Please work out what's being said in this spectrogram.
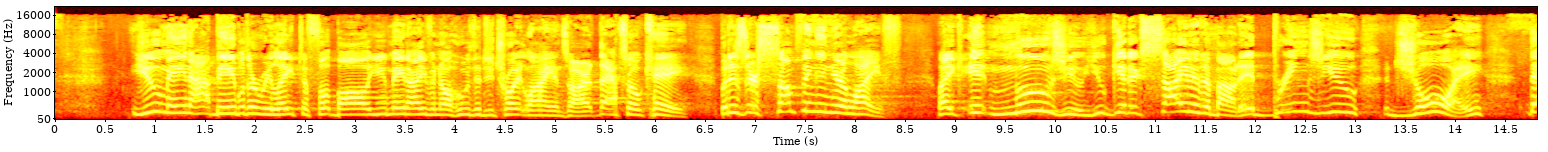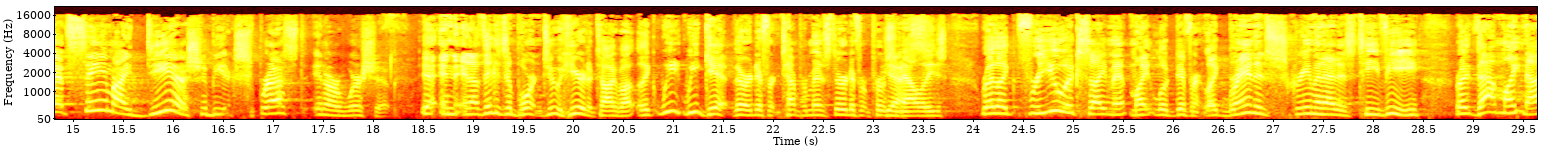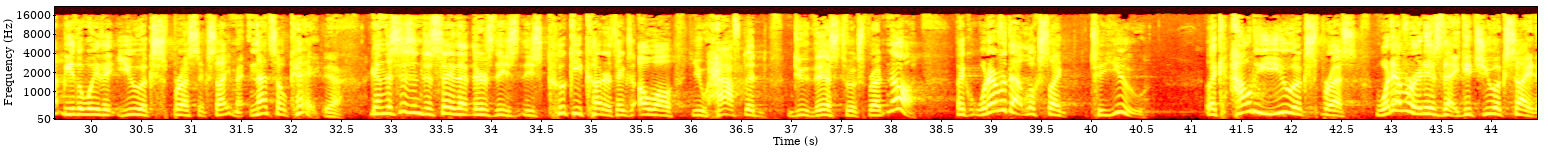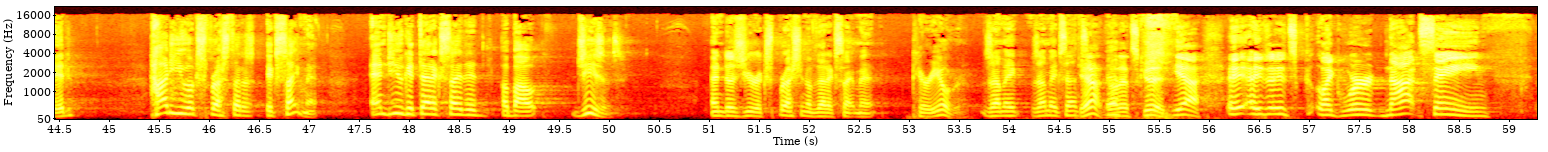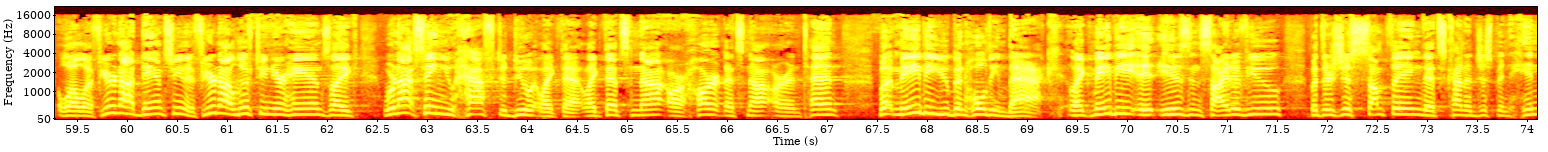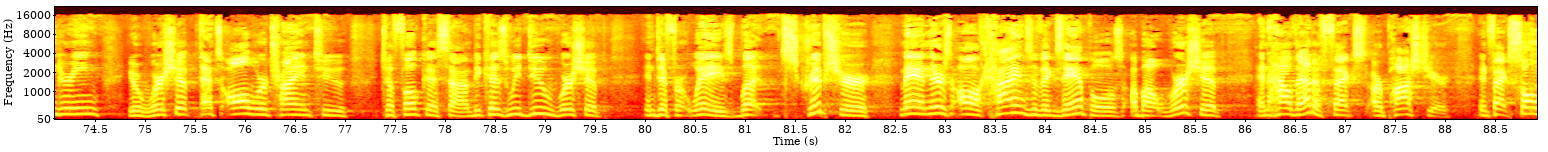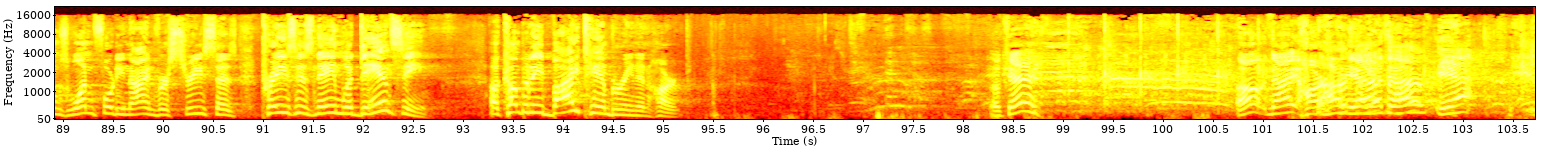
You may not be able to relate to football. You may not even know who the Detroit Lions are. That's okay. But is there something in your life like it moves you. You get excited about it. It brings you joy that same idea should be expressed in our worship. Yeah, and, and I think it's important too here to talk about like we, we get there are different temperaments, there are different personalities, yes. right? Like for you, excitement might look different. Like Brandon's screaming at his TV, right? That might not be the way that you express excitement, and that's okay. Yeah. Again, this isn't to say that there's these these cookie cutter things. Oh well, you have to do this to express. No, like whatever that looks like to you, like, how do you express whatever it is that gets you excited? How do you express that excitement? And do you get that excited about Jesus? And does your expression of that excitement carry over? Does that make, does that make sense? Yeah, yeah. no, that's good. Yeah. It, it's like we're not saying, well, if you're not dancing, if you're not lifting your hands, like, we're not saying you have to do it like that. Like, that's not our heart, that's not our intent. But maybe you've been holding back. Like maybe it is inside of you, but there's just something that's kind of just been hindering your worship. That's all we're trying to, to focus on because we do worship in different ways. But scripture, man, there's all kinds of examples about worship and how that affects our posture. In fact, Psalms 149 verse 3 says, praise his name with dancing, accompanied by tambourine and harp. Okay. Oh, night harp. The harp yeah, the harp. Yeah.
